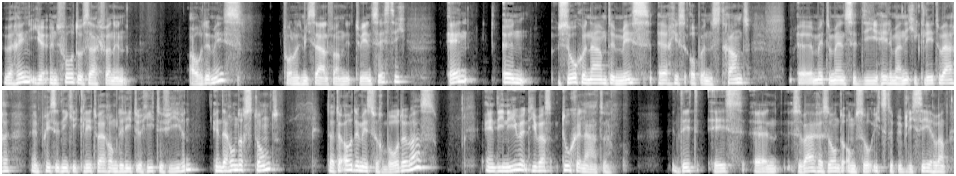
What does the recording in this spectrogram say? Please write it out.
waarin je een foto zag van een oude mis, volgens missaal van 62, en een zogenaamde mis ergens op een strand uh, met mensen die helemaal niet gekleed waren en priesters niet gekleed waren om de liturgie te vieren. En daaronder stond dat de oude mis verboden was en die nieuwe die was toegelaten. Dit is een zware zonde om zoiets te publiceren, want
